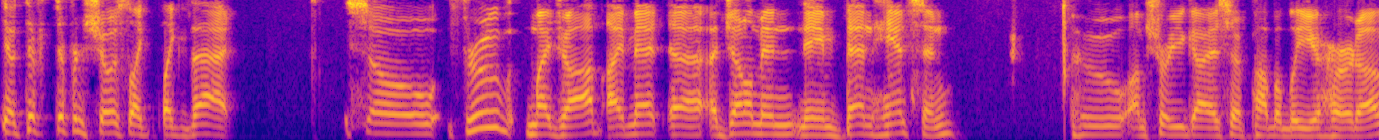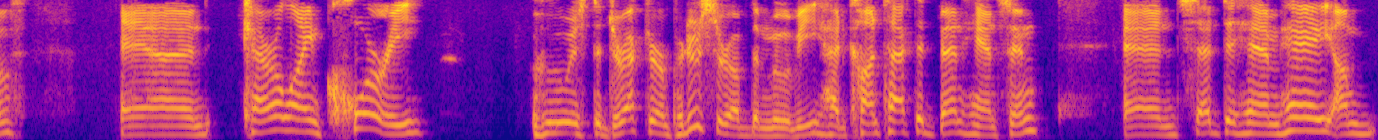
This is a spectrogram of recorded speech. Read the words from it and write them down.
you know, diff- different shows like like that so through my job, I met uh, a gentleman named Ben Hansen, who I'm sure you guys have probably heard of, and Caroline Cory, who is the director and producer of the movie, had contacted Ben Hansen and said to him, "Hey, I'm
